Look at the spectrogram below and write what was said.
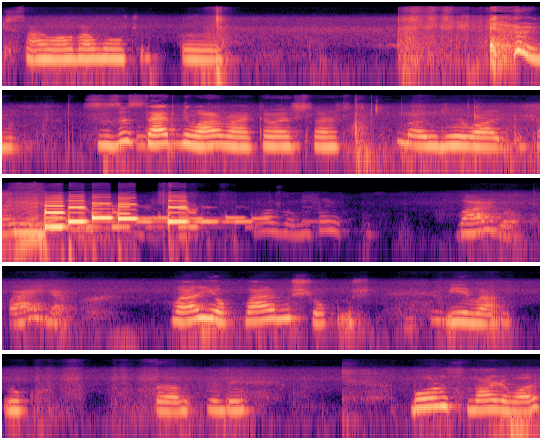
güzel var ben bunu çok. Evet. Sizde Stanley var mı arkadaşlar? Bence vardı. Ben Bazılarımızda yoktur. Var yok. Var yok. Var yok varmış yokmuş. Bir var yok. Daha bitmedi. Bu arada Sınar'da var.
